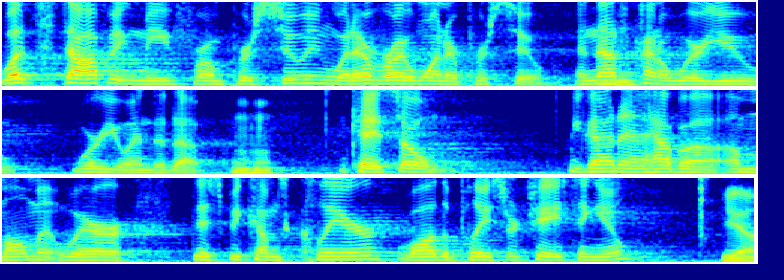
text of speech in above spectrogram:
what's stopping me from pursuing whatever I want to pursue? And that's kind of where you where you ended up. Okay, so you got to have a, a moment where this becomes clear while the police are chasing you. Yeah,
